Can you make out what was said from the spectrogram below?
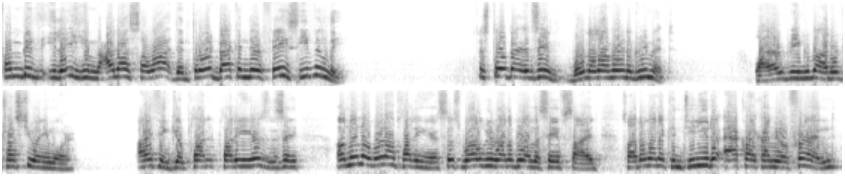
فَنْبِذْ إِلَيْهِمْ عَلَى سَوَاءٍ Then throw it back in their face evenly. Just throw it back and say, we're no longer in agreement. Why are we being agreement? I don't trust you anymore. I think you're plotting against us. They say, Oh, no, no, we're not plotting against this. Well, we want to be on the safe side. So I don't want to continue to act like I'm your friend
